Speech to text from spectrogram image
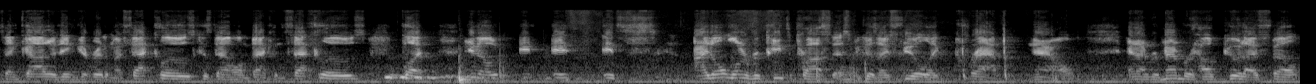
Thank God I didn't get rid of my fat clothes because now I'm back in the fat clothes. But you know it, it it's I don't want to repeat the process because I feel like crap now, and I remember how good I felt.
